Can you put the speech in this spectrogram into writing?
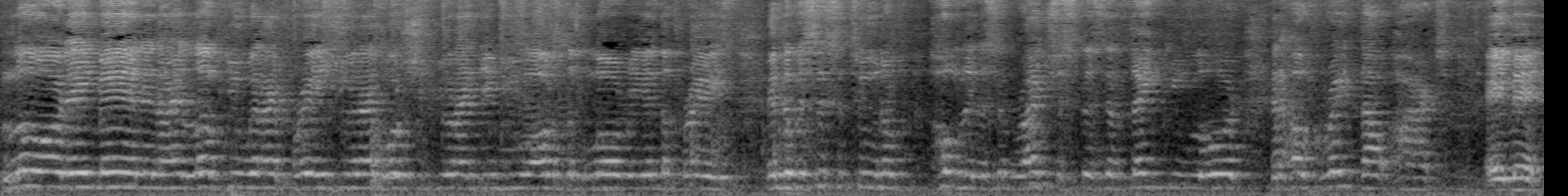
Lord, amen, and I love you, and I praise you, and I worship you, and I give you all of the glory and the praise, and the vicissitude of holiness and righteousness, and thank you, Lord, and how great thou art. Amen.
